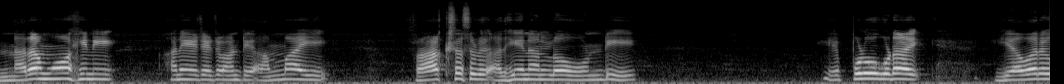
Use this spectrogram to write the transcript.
నరమోహిని అనేటటువంటి అమ్మాయి రాక్షసుడి అధీనంలో ఉండి ఎప్పుడూ కూడా ఎవరు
